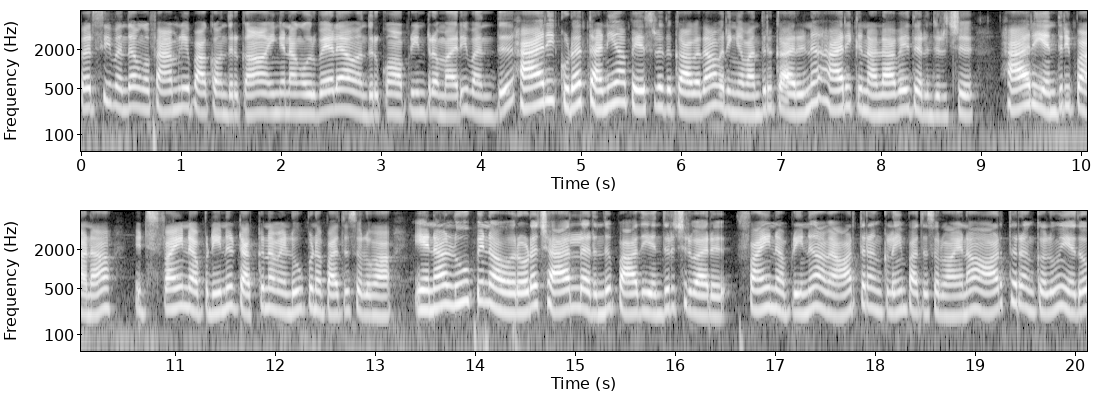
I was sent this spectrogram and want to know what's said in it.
பெர்சி வந்து அவங்க ஃபேமிலியை பார்க்க வந்திருக்கான். இங்கே நாங்கள் ஒரு வேலையாக வந்திருக்கோம் அப்படின்ற மாதிரி வந்து ஹாரி கூட தனியாக பேசுகிறதுக்காக தான் அவர் இங்கே வந்திருக்காருன்னு ஹாரிக்கு நல்லாவே தெரிஞ்சிருச்சு. ஹாரி எந்திரிப்பானா? இட்ஸ் ஃபைன் அப்படின்னு டக்குன்னு அவன் லூப்பினை பார்த்து சொல்லுவான். ஏன்னா லூப்பின் அவரோட சேரில் இருந்து பாதி எந்திரிச்சிருவாரு. ஃபைன் அப்படின்னு அவன் ஆர்த்தர் அங்கிளையும் பார்த்து சொல்லுவான். ஏன்னா ஆர்த்தர் அங்கிளும் ஏதோ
